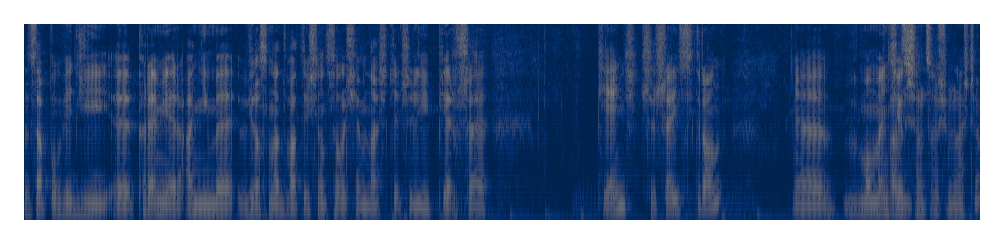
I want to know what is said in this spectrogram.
zapowiedzi e, premier anime wiosna 2018, czyli pierwsze 5 czy 6 stron w momencie... 2018?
